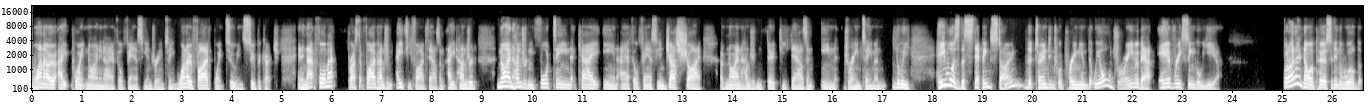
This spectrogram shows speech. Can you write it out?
108.9 in AFL Fantasy and Dream Team, 105.2 in Supercoach. And in that format, priced at 585,800, 914k in AFL fantasy and just shy of 930,000 in Dream Team. And Louis, he was the stepping stone that turned into a premium that we all dream about every single year. But I don't know a person in the world that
